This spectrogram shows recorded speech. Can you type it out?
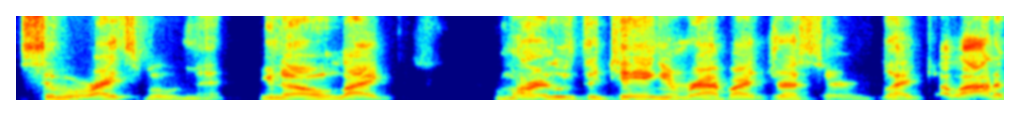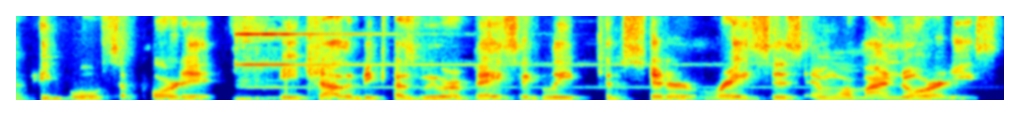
civil rights movement, you know, like Martin Luther King and Rabbi Dresser, like a lot of people supported each other because we were basically considered racist and were minorities.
